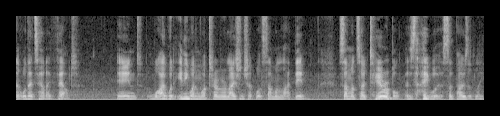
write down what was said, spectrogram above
Uh, well, that's how they felt. And why would anyone want to have a relationship with someone like them? Someone so terrible as they were, supposedly.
